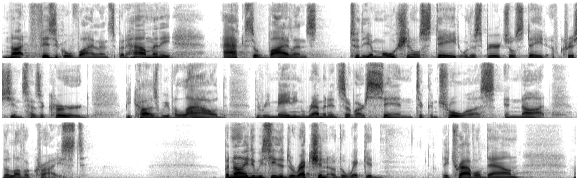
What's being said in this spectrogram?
not physical violence, but how many acts of violence to the emotional state or the spiritual state of Christians has occurred because we've allowed the remaining remnants of our sin to control us and not the love of Christ. But not only do we see the direction of the wicked, they travel down uh,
